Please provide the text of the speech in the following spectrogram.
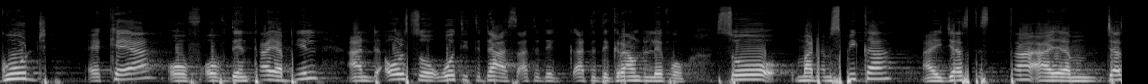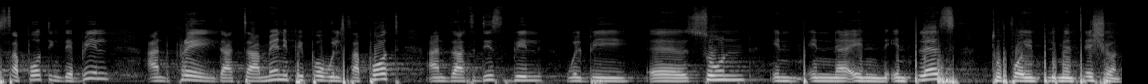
good uh, care of, of the entire bill and also what it does at the, at the ground level. So, Madam Speaker, I just I am just supporting the bill and pray that uh, many people will support and that this bill will be uh, soon in, in, uh, in, in place to, for implementation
